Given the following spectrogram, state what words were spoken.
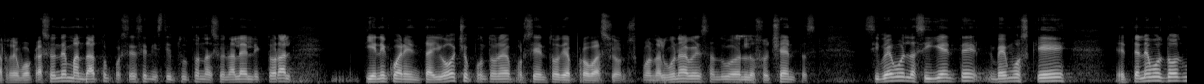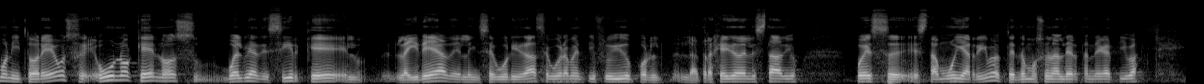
revocación de mandato, pues es el Instituto Nacional Electoral. Tiene 48.9% de aprobación, cuando alguna vez anduvo en los 80s. Si vemos la siguiente, vemos que eh, tenemos dos monitoreos, uno que nos vuelve a decir que la idea de la inseguridad, seguramente influido por la tragedia del estadio, pues está muy arriba, tenemos una alerta negativa.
